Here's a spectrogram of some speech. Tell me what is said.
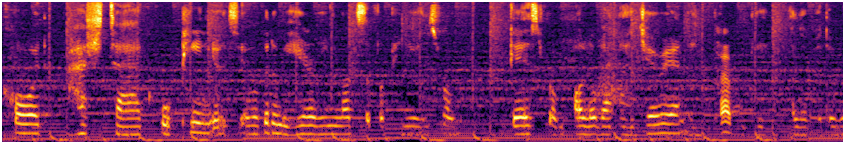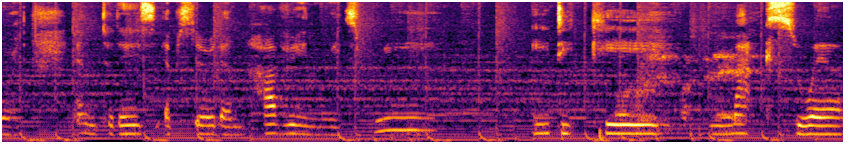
called hashtag opinions. And we're going to be hearing lots of opinions from guests from all over Nigeria and probably all over the world. And today's episode I'm having with me EDK Maxwell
